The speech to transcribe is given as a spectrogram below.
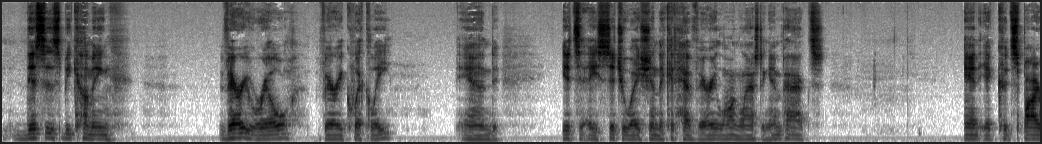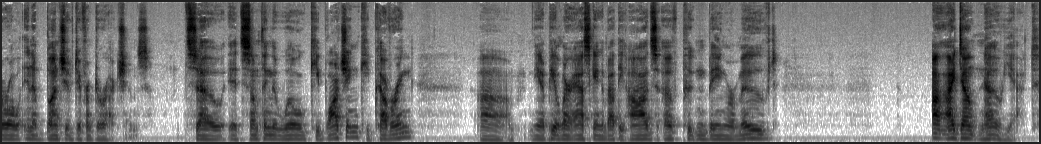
this is becoming very real very quickly, and it's a situation that could have very long lasting impacts, and it could spiral in a bunch of different directions. So it's something that we'll keep watching, keep covering. Um, you know, people are asking about the odds of Putin being removed. I, I don't know yet.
